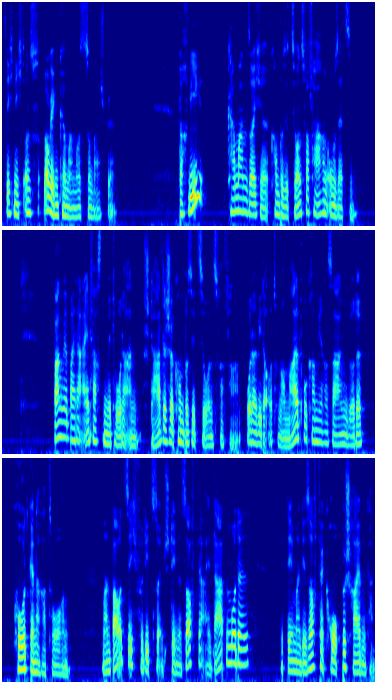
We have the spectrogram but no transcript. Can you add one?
sich nicht ums Logging kümmern muss zum Beispiel. Doch wie kann man solche Kompositionsverfahren umsetzen? Fangen wir bei der einfachsten Methode an, statische Kompositionsverfahren oder wie der Otto-Normalprogrammierer sagen würde, Codegeneratoren. Man baut sich für die zu entstehende Software ein Datenmodell, mit dem man die Software grob beschreiben kann.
